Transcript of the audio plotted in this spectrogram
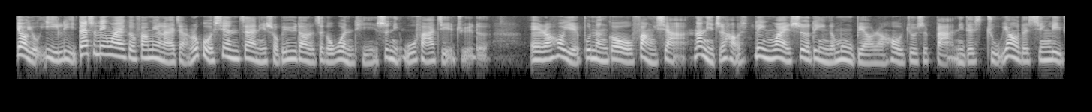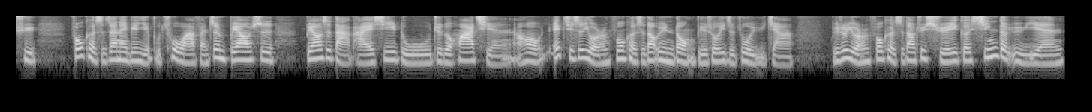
要有毅力，但是另外一个方面来讲，如果现在你手边遇到的这个问题是你无法解决的，诶，然后也不能够放下，那你只好另外设定一个目标，然后就是把你的主要的心力去 focus 在那边也不错啊。反正不要是不要是打牌、吸毒、这个花钱，然后诶，其实有人 focus 到运动，比如说一直做瑜伽，比如说有人 focus 到去学一个新的语言。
